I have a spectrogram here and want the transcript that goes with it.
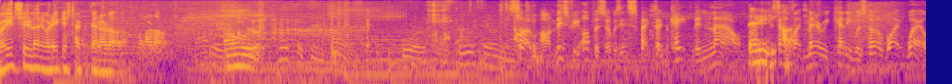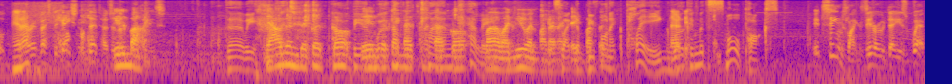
ವೈಟ್ ಶೀಲ್ಡ್ ಅನ್ನು ಹೊಡೆಯಕ್ಕೆ ಇಷ್ಟ ಆಗ್ತದೆ ನೋಡೋ ಅವರು So, our mystery officer was Inspector Caitlin Lau. Daddy, It sounds uh, like Mary Kelly was her white whale, Yeah. and her investigation led her to the Ilba. bombings. There we have ಯಾವ್ದನ್ it. ಬೇಕೋ ಇತ್ತು Albion ಏನ್ ಬೇಕೋ working with ಮ್ಯಾಚ್ Clan ಹಾಕೋ Kelly. ಬಾ ಒನ್ ವಿ ಒನ್ ಮಾಡೋಣ It's like the ಟೈಮ್ ಪಾಸ್ bubonic plague Daddy. working with smallpox. It seems like Zero Days Web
